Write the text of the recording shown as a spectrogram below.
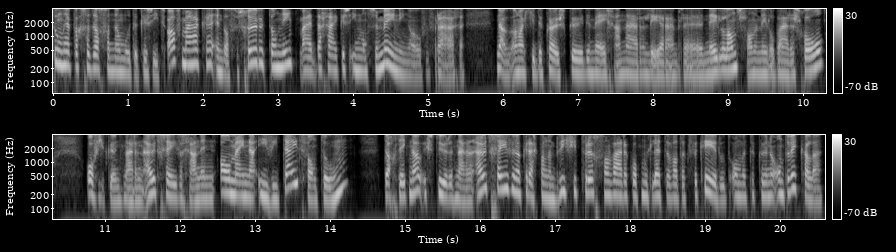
Toen heb ik gedacht van, nou moet ik eens iets afmaken. En dat verscheur ik dan niet, maar daar ga ik eens iemand zijn mening over vragen. Nou, dan had je de keuze, kun je ermee gaan naar een leraar uh, Nederlands van een middelbare school. Of je kunt naar een uitgever gaan. En al mijn naïviteit van toen, dacht ik, nou, ik stuur het naar een uitgever. Dan krijg ik wel een briefje terug van waar ik op moet letten wat ik verkeerd doe. Om het te kunnen ontwikkelen.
